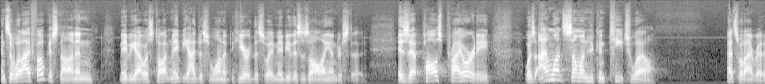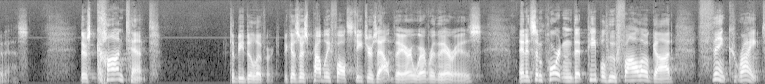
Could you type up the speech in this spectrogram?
And so, what I focused on, and maybe I was taught, maybe I just wanted to hear it this way, maybe this is all I understood, is that Paul's priority was I want someone who can teach well. That's what I read it as. There's content to be delivered because there's probably false teachers out there, wherever there is. And it's important that people who follow God think right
